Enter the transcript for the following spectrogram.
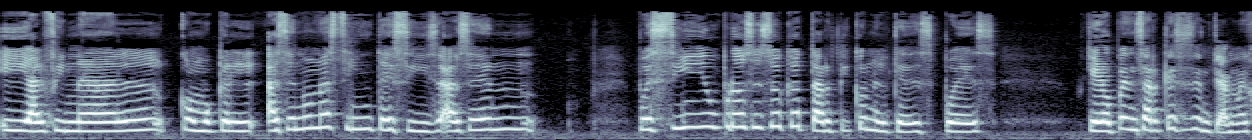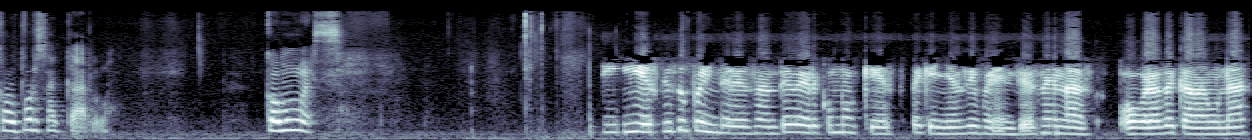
y al final como que hacen una síntesis, hacen pues sí un proceso catártico en el que después quiero pensar que se sentían mejor por sacarlo. ¿Cómo es? Sí, es que es súper interesante ver como que estas pequeñas diferencias en las obras de cada una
